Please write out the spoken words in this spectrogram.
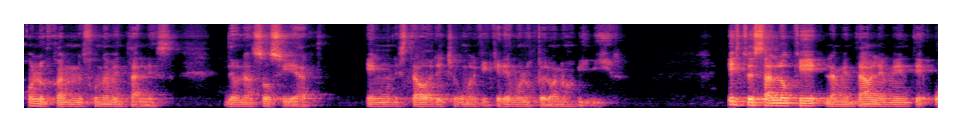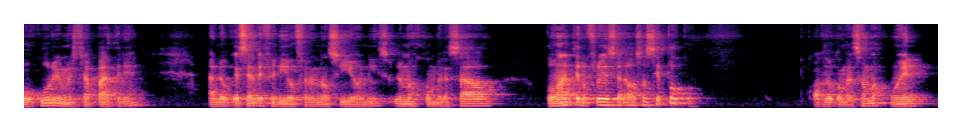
con los cánones fundamentales de una sociedad en un Estado de Derecho como el que queremos los peruanos vivir. Esto es algo que lamentablemente ocurre en nuestra patria, a lo que se ha referido Fernando Sillonis. Lo hemos conversado con Antero Flores Arauz hace poco. Cuando conversamos con él,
